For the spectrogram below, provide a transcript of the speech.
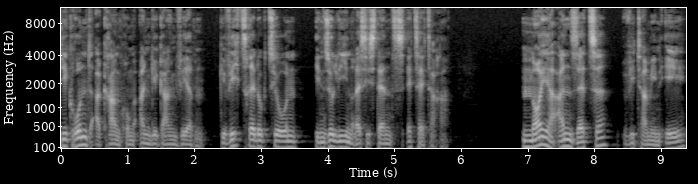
die Grunderkrankung angegangen werden, Gewichtsreduktion, Insulinresistenz etc. Neue Ansätze Vitamin E,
